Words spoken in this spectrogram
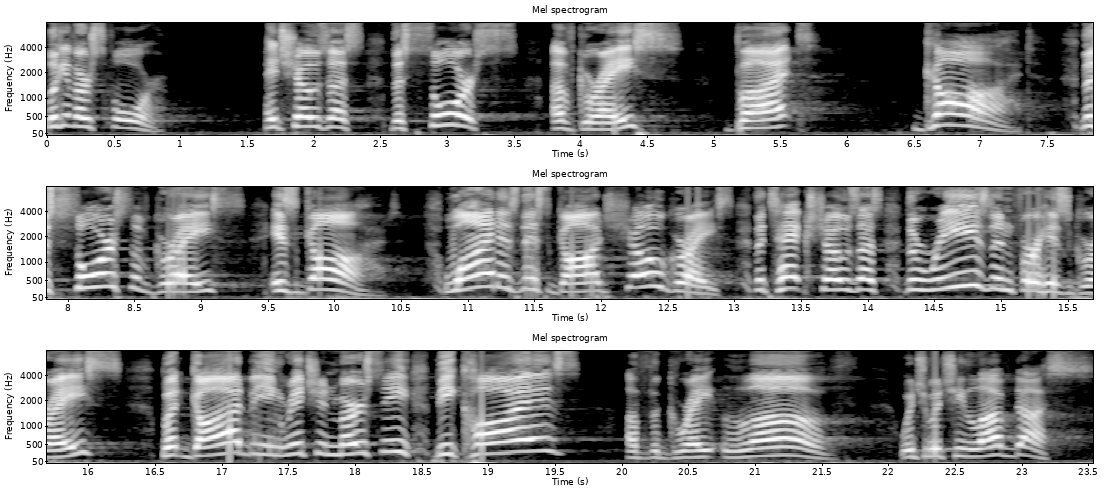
Look at verse 4. It shows us the source of grace, but God. The source of grace is God. Why does this God show grace? The text shows us the reason for his grace, but God being rich in mercy because of the great love which which he loved us.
